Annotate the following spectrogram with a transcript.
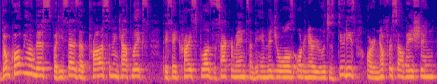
don't quote me on this, but he says that Protestant and Catholics, they say Christ's blood, the sacraments, and the individual's ordinary religious duties are enough for salvation.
